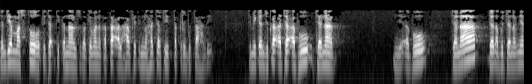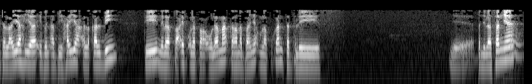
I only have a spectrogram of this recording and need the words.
dan dia mastur tidak dikenal sebagaimana kata Al Hafidh Ibnu Hajar di Takribut Tahlib. Demikian juga ada Abu Janab. Ini Abu Janab dan Abu Janabnya adalah Yahya ibn Abi Hayyah al-Kalbi dinilai taif oleh para ulama karena banyak melakukan tadlis. Ya, penjelasannya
